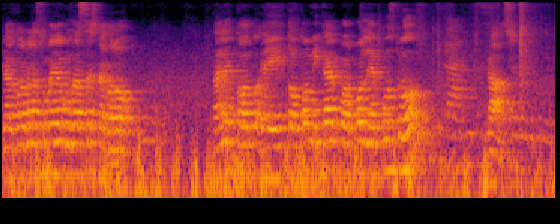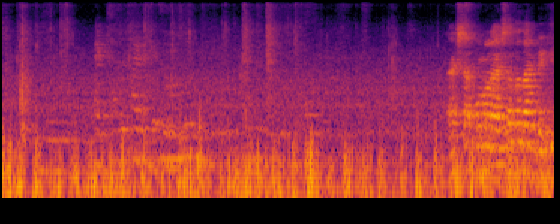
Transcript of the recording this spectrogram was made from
খেয়াল সময় বোঝার চেষ্টা করো তাহলে তত, এই তত মিটার পরপর ল্যাম্পোস্ট ও গাছ। একসাথে থাকবে একসাথে পুনরায় একসাথে থাকবে, কি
